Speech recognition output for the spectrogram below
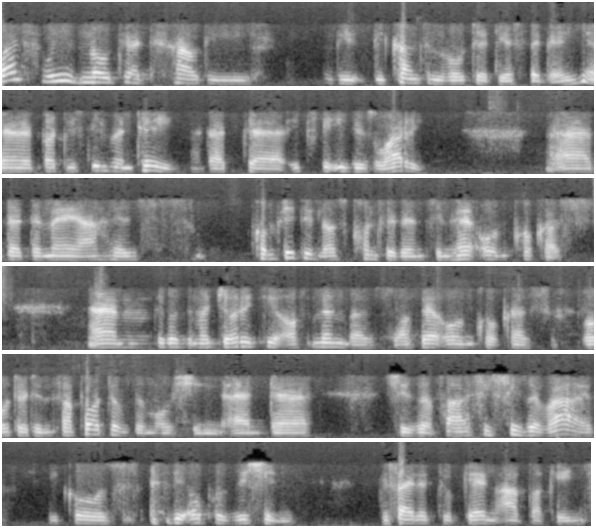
Well, we've noted how the the, the council voted yesterday, uh, but we still maintain that uh, it's, it is worrying uh, that the mayor has completely lost confidence in her own caucus um, because the majority of members of her own caucus voted in support of the motion, and uh, she survived, she survived because the opposition decided to gang up against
